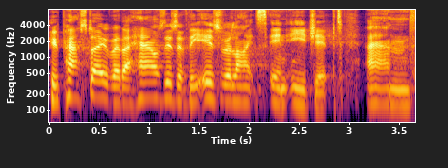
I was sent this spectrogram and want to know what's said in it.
who passed over the houses of the Israelites in Egypt, and.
